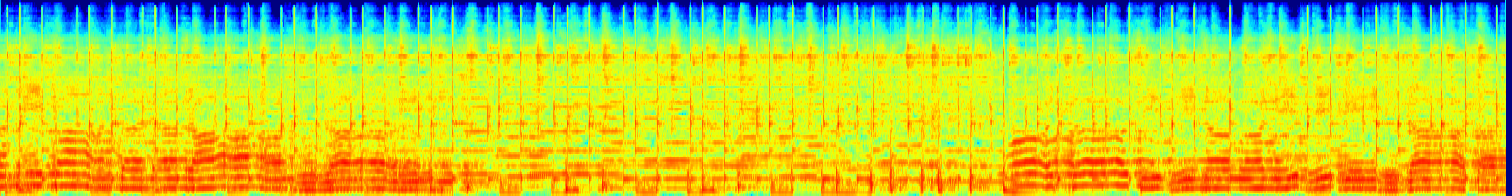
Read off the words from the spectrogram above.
અસુરની કાંદન રામ દુલારે સિદ્ધિ નવ નિધિ દાતા.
